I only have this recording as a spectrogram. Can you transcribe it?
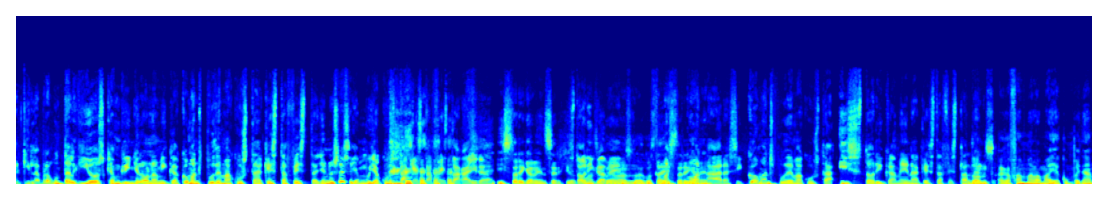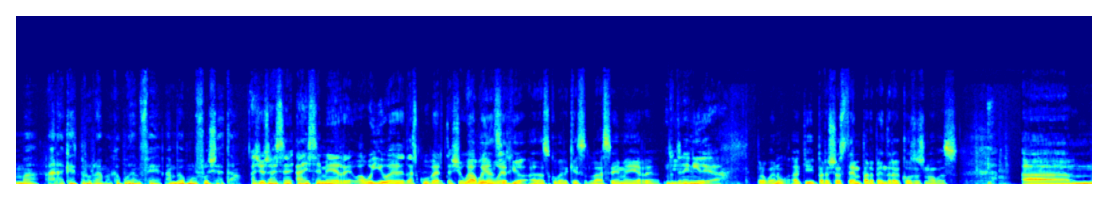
Aquí la pregunta al guió és que em grinyola una mica. Com ens podem acostar a aquesta festa? Jo no sé si em vull acostar a aquesta festa gaire. Històricament, Sergio, Històricament... com ens podem acostar com històricament? Com, ara sí, com ens podem acostar històricament a aquesta festa, Albert? Doncs agafant-me la mà i acompanyant-me en aquest programa que podem fer amb veu molt fluixeta. Això és AS- ASMR. Avui ho he descobert, això. Ho he, Avui en Sergio ha descobert que és la CMR. No tenia ni idea. Però bueno, aquí, per això estem, per aprendre coses noves. Um,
